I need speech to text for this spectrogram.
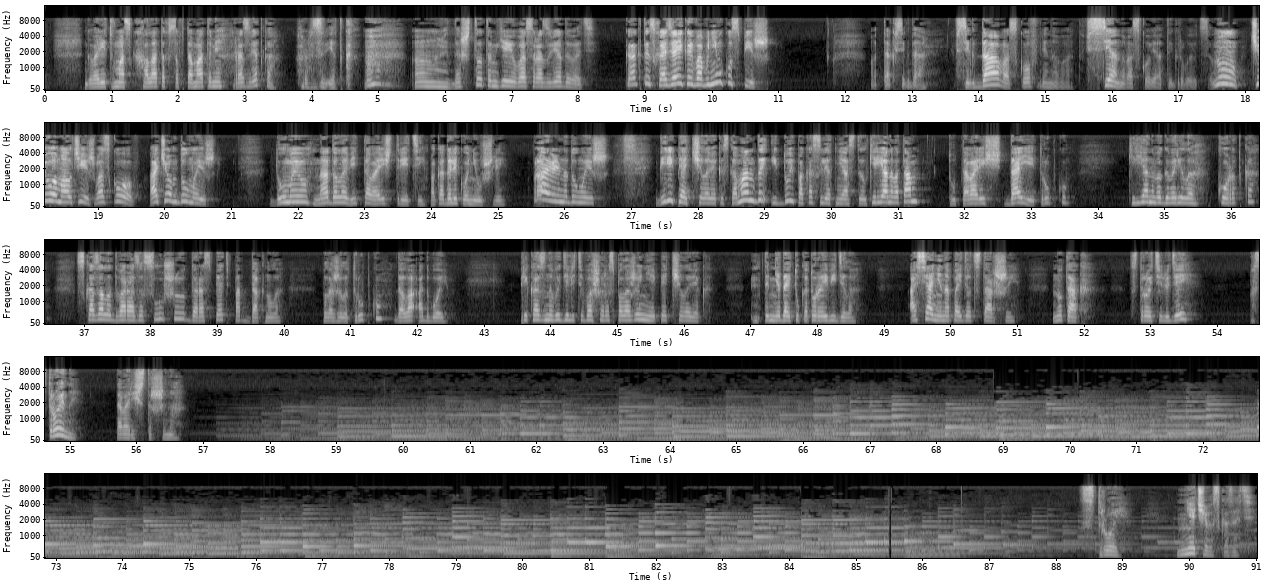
Говорит, в маск-халатах с автоматами. Разведка? Разведка. Ой, да что там ей у вас разведывать? Как ты с хозяйкой в обнимку спишь? Вот так всегда. Всегда Восков виноват. Все на Воскове отыгрываются. Ну, чего молчишь, Восков? О чем думаешь? Думаю, надо ловить товарищ третий, пока далеко не ушли. Правильно думаешь. Бери пять человек из команды и дуй, пока след не остыл. Кирьянова там? Тут, товарищ, дай ей трубку. Кирьянова говорила коротко, сказала два раза «слушаю», да раз пять поддакнула. Положила трубку, дала отбой. Приказано выделить в ваше расположение пять человек. Ты мне дай ту, которая видела. Осянина пойдет старший. Ну так, стройте людей. Построены, товарищ старшина?» Нечего сказать.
